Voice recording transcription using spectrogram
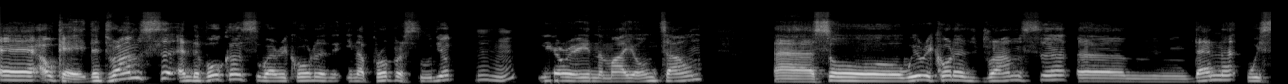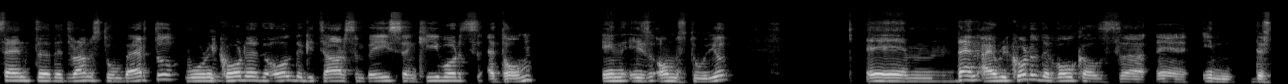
uh, okay the drums and the vocals were recorded in a proper studio mm-hmm. here in my own town uh, so we recorded drums. Um, then we sent uh, the drums to Umberto, who recorded all the guitars and bass and keyboards at home in his home studio. Um, then I recorded the vocals uh, uh in the,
